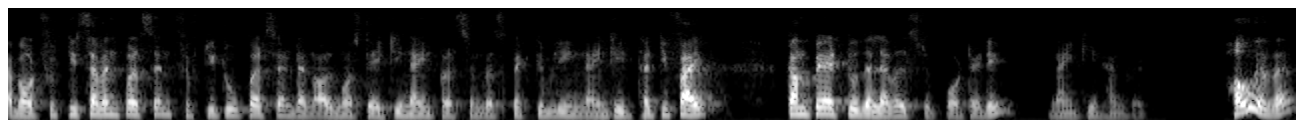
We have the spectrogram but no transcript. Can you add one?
about 57%, 52%, and almost 89% respectively in 1935 compared to the levels reported in 1900. However,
